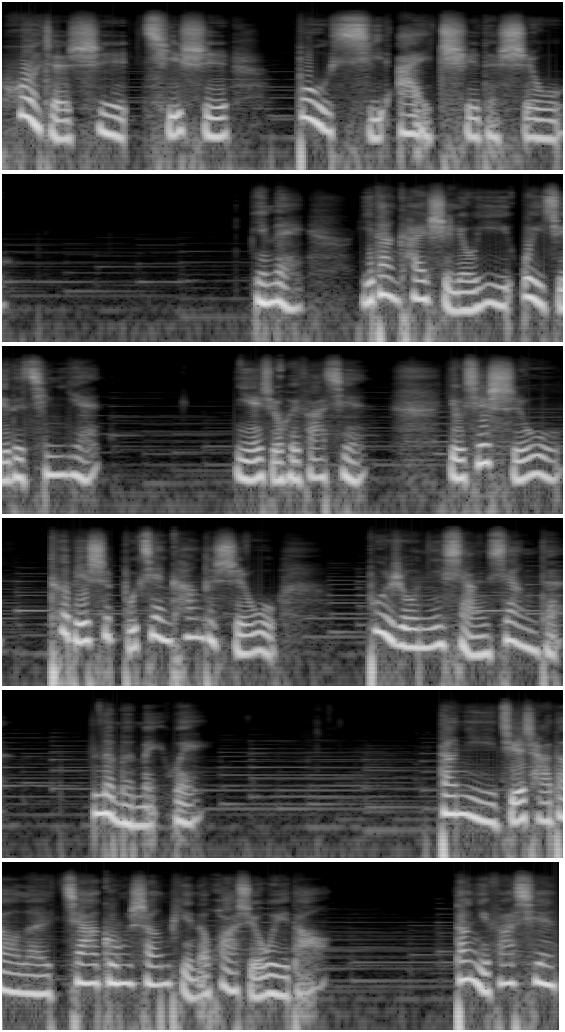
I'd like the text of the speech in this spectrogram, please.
或者是其实不喜爱吃的食物。因为一旦开始留意味觉的经验，你也许会发现，有些食物，特别是不健康的食物。不如你想象的那么美味。当你觉察到了加工商品的化学味道，当你发现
